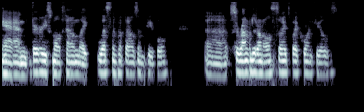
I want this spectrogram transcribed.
and very small town, like less than a thousand people, uh, surrounded on all sides by cornfields.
